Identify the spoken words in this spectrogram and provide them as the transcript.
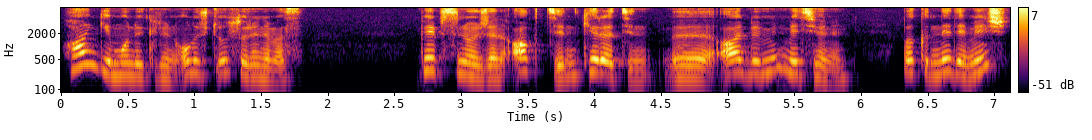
hangi molekülün oluştuğu söylenemez. Pepsinojen, aktin, keratin, e, albumin, metionin. Bakın ne demiş?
